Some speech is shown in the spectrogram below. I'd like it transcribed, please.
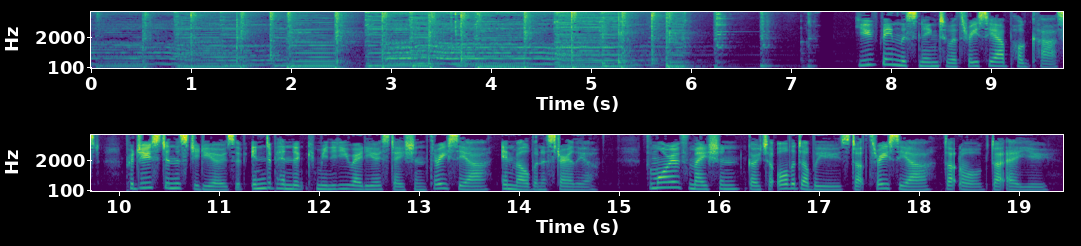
You've been listening to a 3CR podcast produced in the studios of independent community radio station 3CR in Melbourne, Australia. For more information, go to allthews.3cr.org.au.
